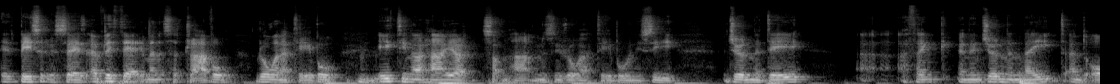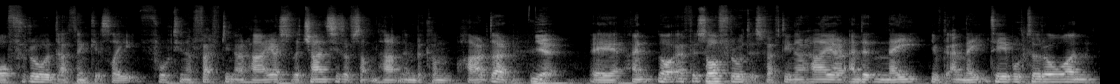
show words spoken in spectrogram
It basically says every 30 minutes of travel, roll on a table. Mhm. 18 or higher, something happens, you roll on a table and you see during the day, I think, and then during the night and off road, I think it's like 14 or 15 or higher, so the chances of something happening become harder. Yeah. Uh, and no, if it's off road, it's 15 or higher, and at night, you've got a night table to roll on.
